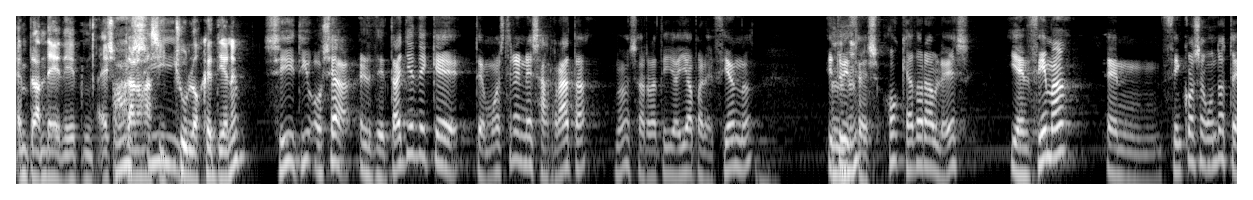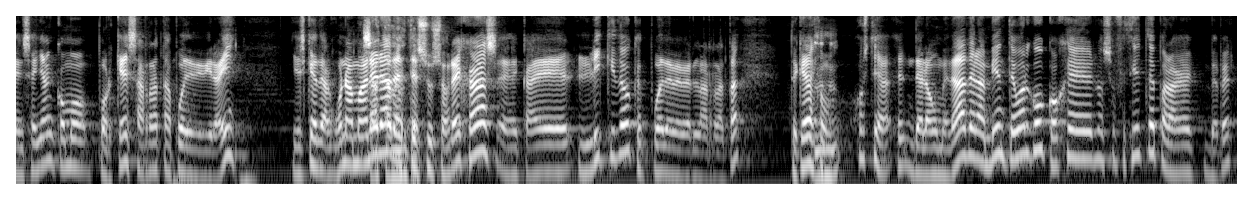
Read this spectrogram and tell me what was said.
En plan de, de esos Ah, planos sí. así chulos que tienen. Sí, tío. O sea, el detalle de que te muestren esa rata, ¿no? Esa ratilla ahí apareciendo. Y tú dices, oh, qué adorable es. Y encima, en cinco segundos te enseñan cómo, por qué esa rata puede vivir ahí. Y es que de alguna manera, desde sus orejas eh, cae líquido que puede beber la rata. Te quedas como, hostia, eh, de la humedad del ambiente o algo, coge lo suficiente para beber.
